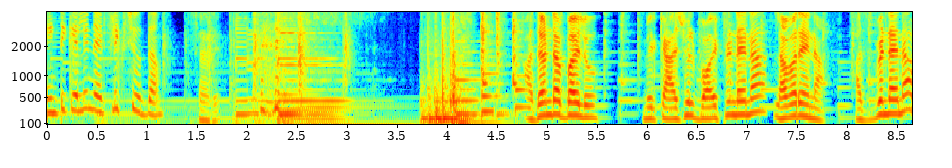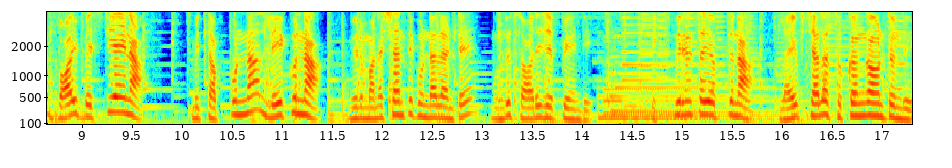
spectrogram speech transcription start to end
ఇంటికెళ్ళి నెట్ఫ్లిక్స్ చూద్దాం. సరే. అదండి అబ్బాయిలు మీరు క్యాజువల్ బాయ్ ఫ్రెండ్ అయినా లవర్ అయినా హస్బెండ్ అయినా బాయ్ బెస్టీ అయినా మీ తప్పున్నా లేకున్నా మీరు మనశ్శాంతికి ఉండాలంటే ముందు సారీ చెప్పేయండి. ఎక్స్పీరియన్స్తో చెప్తున్నా లైఫ్ చాలా సుఖంగా ఉంటుంది.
